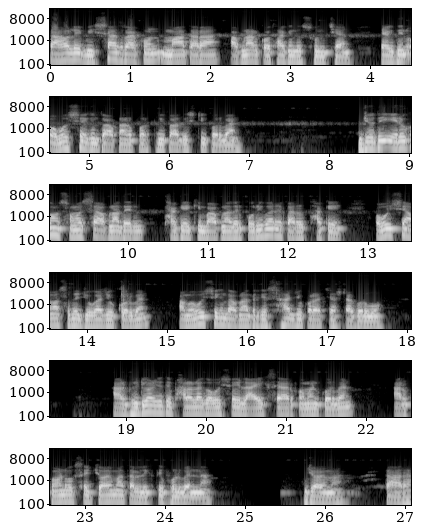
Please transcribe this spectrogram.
তাহলে বিশ্বাস রাখুন মা তারা আপনার কথা কিন্তু শুনছেন। একদিন অবশ্যই কিন্তু আপনার উপর কৃপা দৃষ্টি করবেন। যদি এরকম সমস্যা আপনাদের থাকে কিংবা আপনাদের পরিবারের কারোর থাকে, অবশ্যই আমার সাথে যোগাযোগ করবেন। আমি অবশ্যই কিন্তু আপনাদেরকে সাহায্য করার চেষ্টা করব। আর ভিডিও যদি ভালো লাগে, অবশ্যই লাইক শেয়ার কমেন্ট করবেন। আর কমেন্ট বক্সে জয় মা তারা লিখতে ভুলবেন না। জয় মা, তারা।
